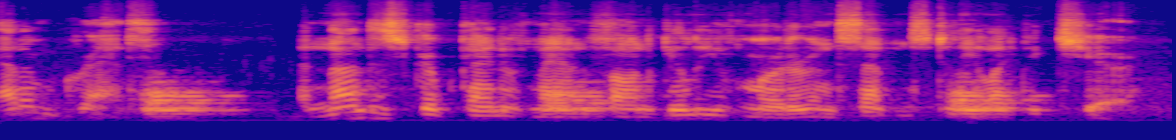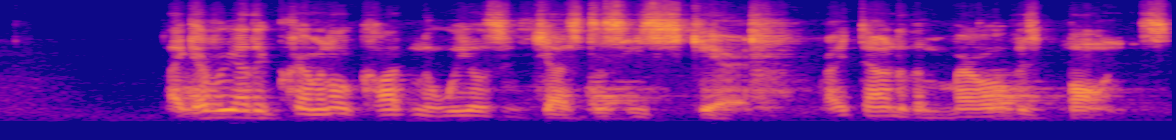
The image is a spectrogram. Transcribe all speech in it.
Adam Grant, a nondescript kind of man found guilty of murder and sentenced to the electric chair. Like every other criminal caught in the wheels of justice, he's scared, right down to the marrow of his bones.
